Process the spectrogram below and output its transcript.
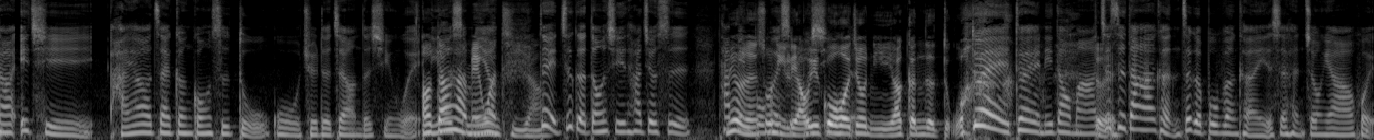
要一起还要再跟公司赌，我觉得这样的行为哦，当然没问题啊。对这个东西，它就是没有人说你疗愈过后就你要跟着赌。对对，你懂吗？就是大家可能这个部分可能也是很重要，回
